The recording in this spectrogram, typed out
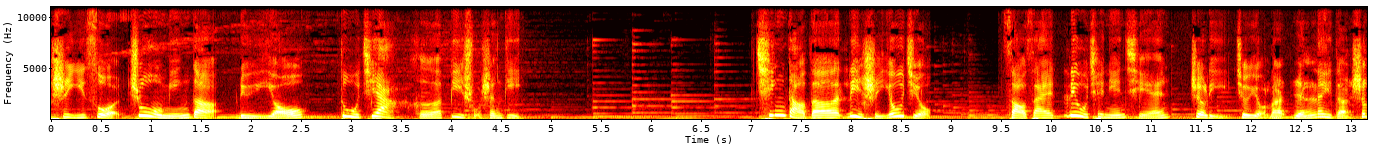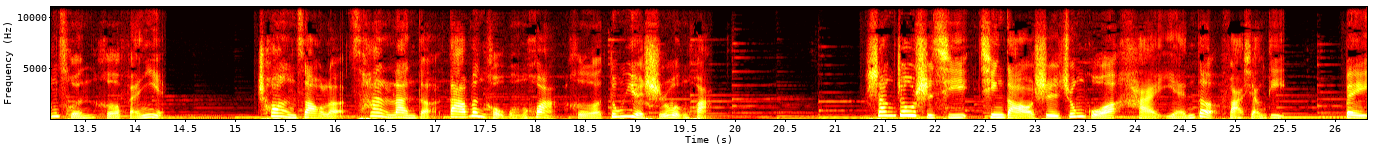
是一座著名的旅游、度假和避暑胜地。青岛的历史悠久，早在六千年前，这里就有了人类的生存和繁衍，创造了灿烂的大汶口文化和东岳石文化。商周时期，青岛是中国海盐的发祥地，被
